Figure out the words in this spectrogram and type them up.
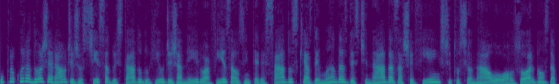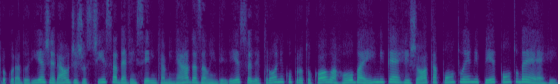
O Procurador-Geral de Justiça do Estado do Rio de Janeiro avisa aos interessados que as demandas destinadas à chefia institucional ou aos órgãos da Procuradoria-Geral de Justiça devem ser encaminhadas ao endereço eletrônico protocolo@mprj.mp.br.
